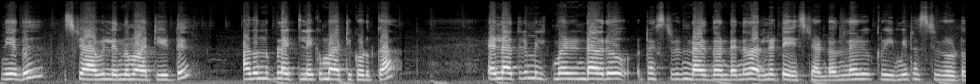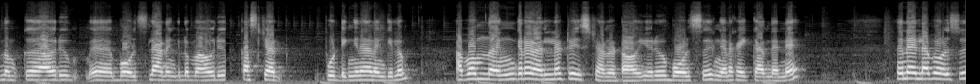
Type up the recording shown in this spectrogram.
ഇനി ഇത് സ്റ്റാവിൽ നിന്ന് മാറ്റിയിട്ട് അതൊന്ന് പ്ലേറ്റിലേക്ക് മാറ്റി കൊടുക്കുക. എല്ലാത്തിലും മിൽക്ക് മേഡിന്റെ ഒരു ടെക്സ്റ്റർ ഉണ്ടായതുകൊണ്ട് തന്നെ നല്ല ടേസ്റ്റ് ഉണ്ട് നല്ലൊരു ക്രീമി ടെക്സ്റ്റർ കിട്ടും നമുക്ക് ആ ഒരു ബോൾസിലാണെങ്കിലും ആ ഒരു കസ്റ്റാർഡ് പുഡിങ്ങിനാണെങ്കിലും അപ്പം ഭയങ്കര നല്ല ടേസ്റ്റാണ് കേട്ടോ ഈ ഒരു ബോൾസ് ഇങ്ങനെ കഴിക്കാൻ തന്നെ. അങ്ങനെ എല്ലാ ബോൾസ്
